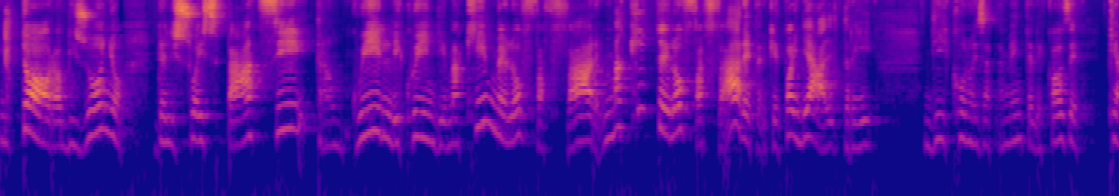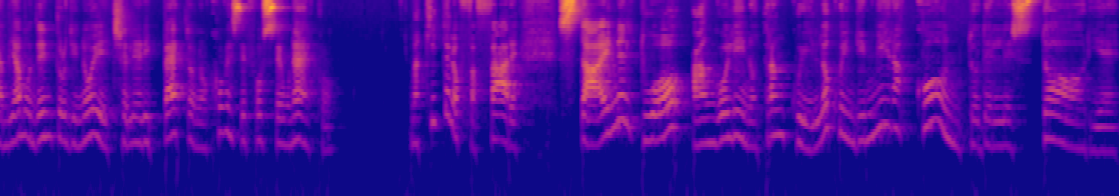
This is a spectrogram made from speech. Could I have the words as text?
il toro ha bisogno dei suoi spazi tranquilli, quindi ma chi me lo fa fare? Ma chi te lo fa fare? Perché poi gli altri dicono esattamente le cose che abbiamo dentro di noi e ce le ripetono come se fosse un eco. Ma chi te lo fa fare? Stai nel tuo angolino tranquillo, quindi mi racconto delle storie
